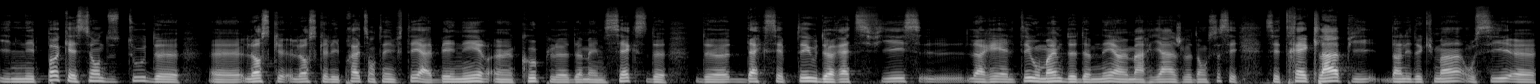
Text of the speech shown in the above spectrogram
il n'est pas question du tout de, euh, lorsque, lorsque les prêtres sont invités à bénir un couple de même sexe, d'accepter de, d'accepter ou de ratifier la réalité ou même de à un mariage. Donc ça, c'est très clair. Puis dans les documents aussi, euh,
